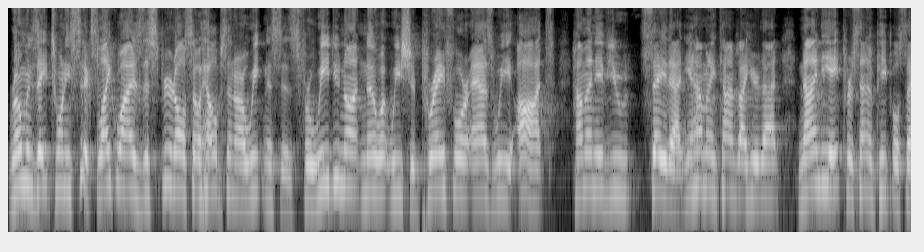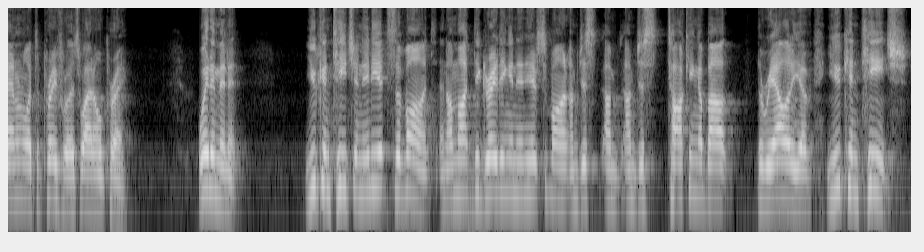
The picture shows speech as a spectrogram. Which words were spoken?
Romans 8:26 Likewise the Spirit also helps in our weaknesses for we do not know what we should pray for as we ought. How many of you say that? You know how many times I hear that? 98% of people say I don't know what to pray for. That's why I don't pray. Wait a minute. You can teach an idiot savant, and I'm not degrading an idiot savant. I'm just, I'm, I'm just talking about the reality of you can teach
